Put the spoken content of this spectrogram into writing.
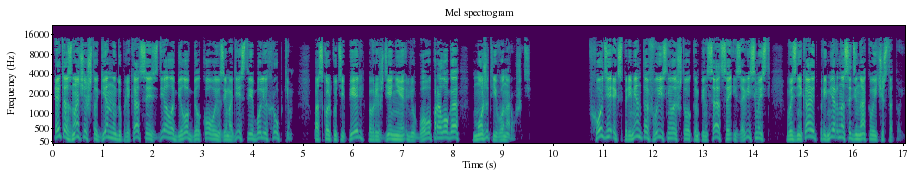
Это значит, что генная дупликация сделала белок-белковое взаимодействие более хрупким, поскольку теперь повреждение любого паралога может его нарушить. В ходе экспериментов выяснилось, что компенсация и зависимость возникают примерно с одинаковой частотой.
